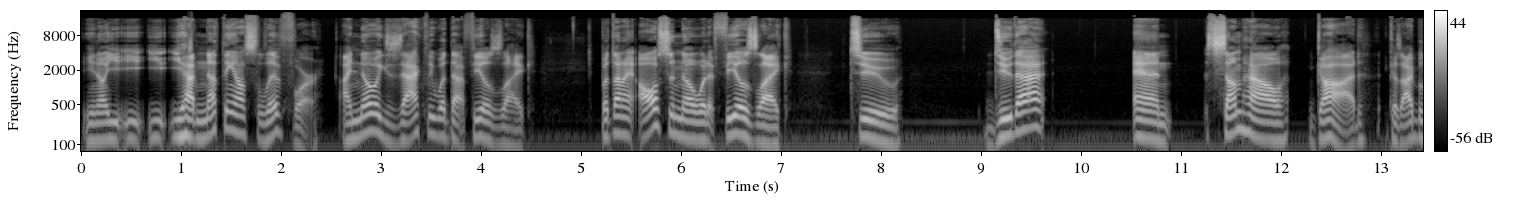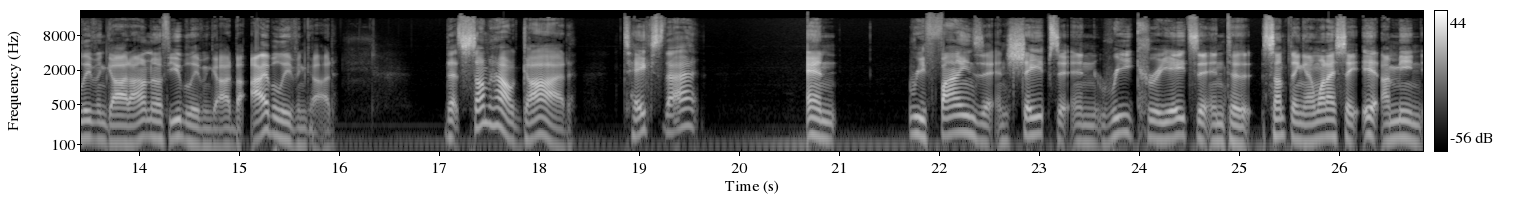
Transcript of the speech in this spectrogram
You know, you, you, you have nothing else to live for. I know exactly what that feels like. But then I also know what it feels like to do that and somehow God, because I believe in God, I don't know if you believe in God, but I believe in God, that somehow God takes that and refines it and shapes it and recreates it into something. And when I say it, I mean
